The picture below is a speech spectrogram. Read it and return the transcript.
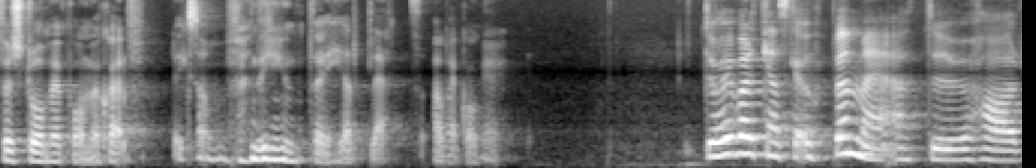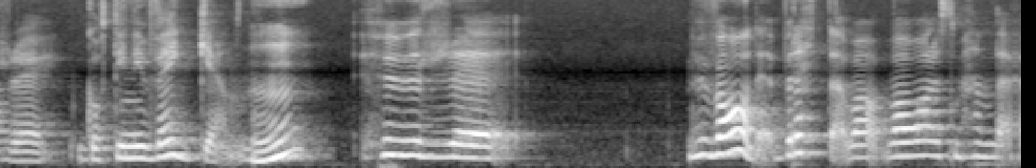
förstå mig på mig själv. Liksom. För det är ju inte helt lätt alla gånger. Du har ju varit ganska öppen med att du har eh, gått in i väggen. Mm. Hur, eh, hur var det? Berätta, vad, vad var det som hände?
